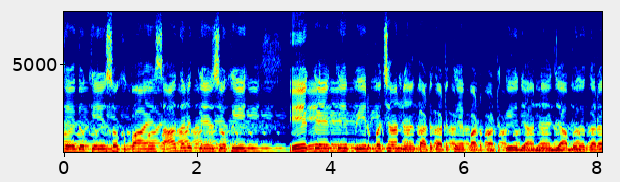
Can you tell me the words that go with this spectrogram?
ਤੇ ਦੁਖੀ ਸੁਖ ਪਾਏ ਸਾਧਨ ਕੇ ਸੁਖੀ। ਏਕ ਏਕ ਪੀਰ ਪਛਾਨ ਘਟ ਘਟ ਕੇ ਪਟ ਪਟ ਕੀ ਜਾਣੈ ਜਬੁਦ ਕਰ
